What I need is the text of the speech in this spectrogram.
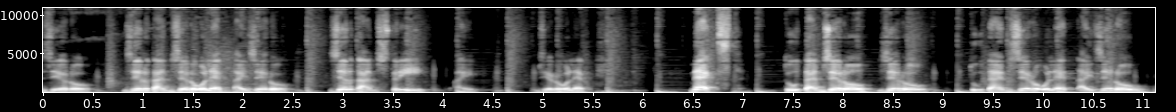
0. 0 times 0 ulit ay 0. 0 times 3 ay 0 ulit. Next, 2 times 0, 0. 2 times 0 ulit ay 0.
